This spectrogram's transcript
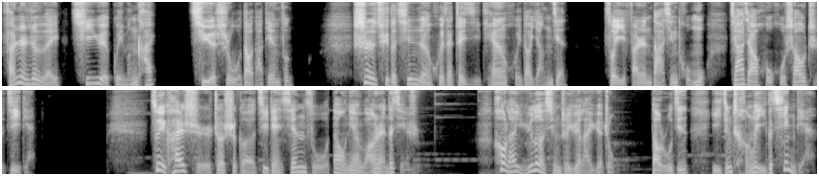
凡人认为七月鬼门开，七月十五到达巅峰，逝去的亲人会在这几天回到阳间，所以凡人大兴土木，家家户户烧纸祭奠。”最开始这是个祭奠先祖、悼念亡人的节日，后来娱乐性质越来越重，到如今已经成了一个庆典。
